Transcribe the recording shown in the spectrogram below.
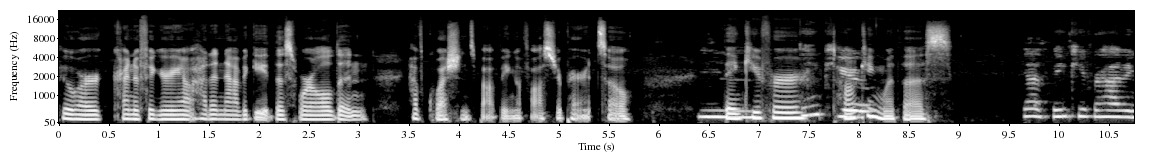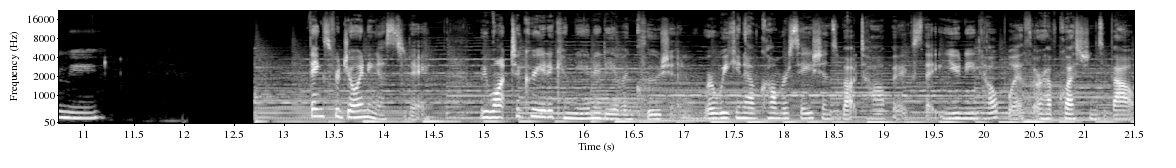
who are kind of figuring out how to navigate this world and have questions about being a foster parent. So, thank Mm, you for thank talking you. with us. Yeah thank you for having me Thanks for joining us today. We want to create a community of inclusion where we can have conversations about topics that you need help with or have questions about.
